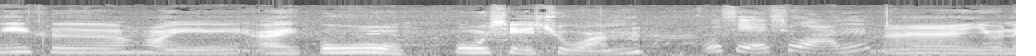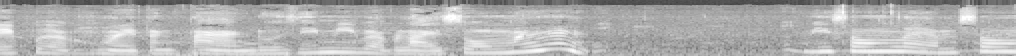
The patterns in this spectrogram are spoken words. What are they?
นี่คือหอยไอยปู ปูเฉฉวนกูเสียฉวนอ่าอยู่ในเปลือกหอยต่างๆ ดูสิมีแบบหลายทรงมาก มีทรงแหลมทรง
